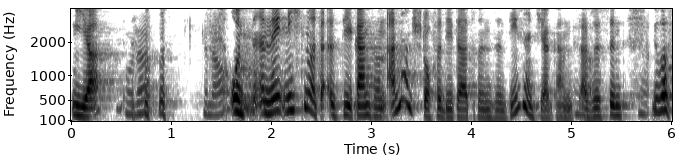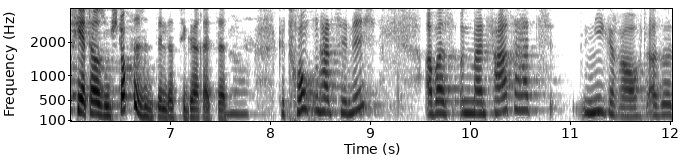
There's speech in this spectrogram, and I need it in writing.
Ja. Oder? Genau. Und äh, nicht nur die ganzen anderen Stoffe, die da drin sind, die sind ja ganz. Ja. Also es sind ja. über 4000 Stoffe sind in der Zigarette. Genau. Getrunken hat sie nicht, aber es, und mein Vater hat nie geraucht. Also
